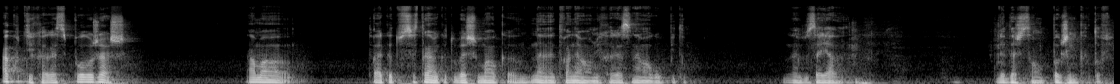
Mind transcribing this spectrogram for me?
Ако ти хареса, продължаваш. Ама това е като сестра ми, като беше малка. Не, не, това няма ми хареса, няма го опитам. Не, за ядене. Гледаш само пържени картофи.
